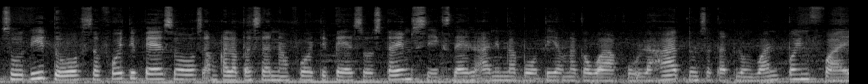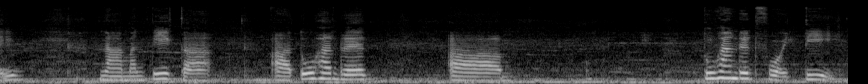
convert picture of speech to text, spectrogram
So, dito, sa 40 pesos, ang kalabasan ng 40 pesos times 6, dahil anim na bote yung nagawa ko, lahat dun sa tatlong 1.5 na mantika, uh, 200, um, 240.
